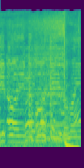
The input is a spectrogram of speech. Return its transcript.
heroin, oh heroin, I'm.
